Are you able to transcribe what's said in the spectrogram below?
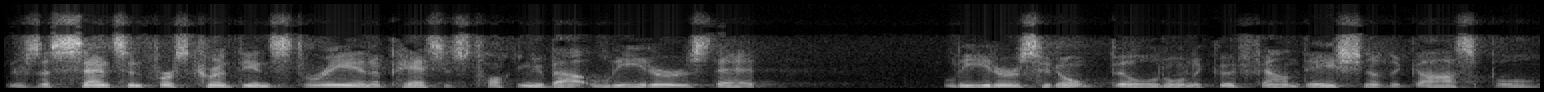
There's a sense in 1 Corinthians 3 in a passage talking about leaders that leaders who don't build on a good foundation of the gospel,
